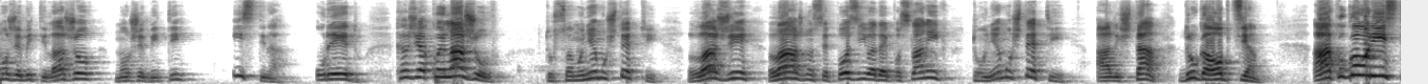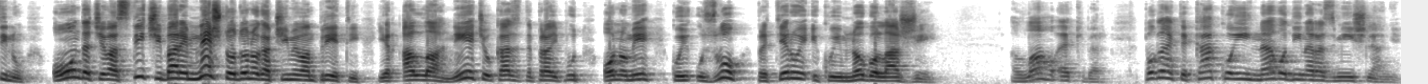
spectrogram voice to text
može biti lažov, može biti Istina, u redu. Kaže, ako je lažov, to samo njemu šteti. Laže, lažno se poziva da je poslanik, to njemu šteti. Ali šta? Druga opcija. A ako govori istinu, onda će vas stići barem nešto od onoga čime vam prijeti. Jer Allah neće ukazati na pravi put onome koji u zlu pretjeruje i koji mnogo laži. Allahu ekber. Pogledajte kako ih navodi na razmišljanje.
